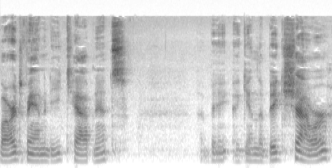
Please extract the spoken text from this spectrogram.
large vanity cabinets. Big, again, the big shower.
